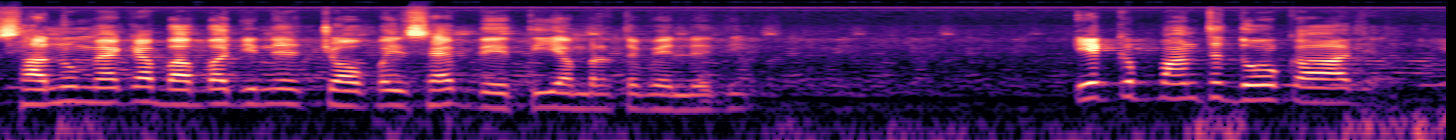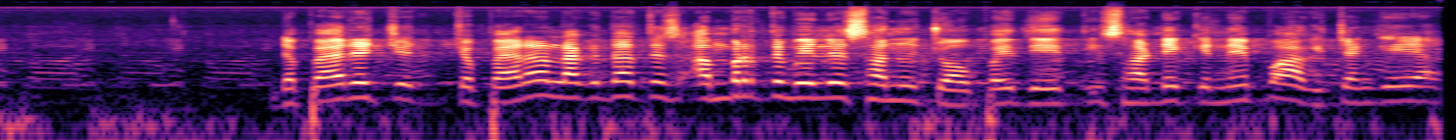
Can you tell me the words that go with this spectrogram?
ਸਾਨੂੰ ਮੈਂ ਕਿਹਾ, ਬਾਬਾ ਜੀ ਨੇ ਚੌਪਈ ਸਾਹਿਬ ਦੇਤੀ ਅੰਮ੍ਰਿਤ ਵੇਲੇ ਦੀ। ਇੱਕ ਪੰਥ, ਦੋ ਕਾਜ। ਦੁਪਹਿਰੇ ਚ ਚੁਪਹਿਰਾ ਲੱਗਦਾ ਤੇ ਅੰਮ੍ਰਿਤ ਵੇਲੇ ਸਾਨੂੰ ਚੌਪਈ ਦੇਤੀ। ਸਾਡੇ ਕਿੰਨੇ ਭਾਗ ਚੰਗੇ ਆ।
